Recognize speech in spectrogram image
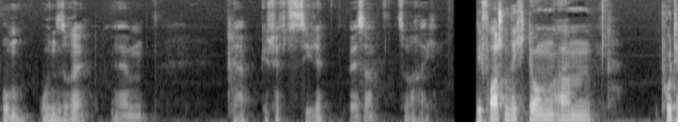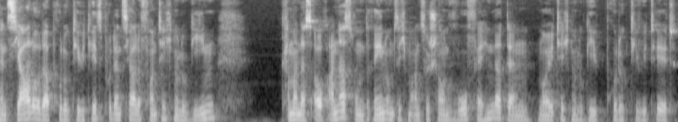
um unsere ähm, ja, Geschäftsziele besser zu erreichen. Sie forschen Richtung ähm, Potenziale oder Produktivitätspotenziale von Technologien. Kann man das auch andersrum drehen und sich mal anzuschauen, wo verhindert denn neue Technologie Produktivität?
